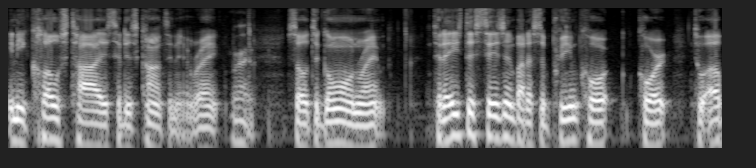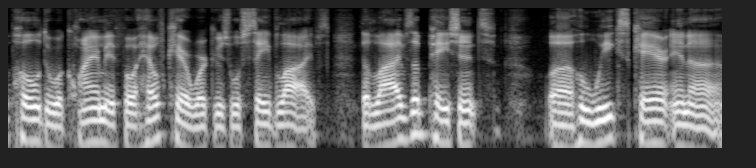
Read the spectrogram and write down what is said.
any close ties to this continent, right? Right. So to go on, right? Today's decision by the Supreme Court, Court to uphold the requirement for healthcare workers will save lives. The lives of patients uh, who weeks care in uh, uh,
